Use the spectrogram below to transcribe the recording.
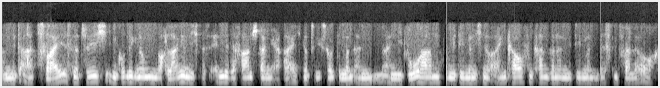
äh, mit A2 ist natürlich im Grunde genommen noch lange nicht das Ende der Fahnenstange erreicht. Natürlich sollte man ein, ein Niveau haben, mit dem man nicht nur einkaufen kann, sondern mit dem man im besten Falle auch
